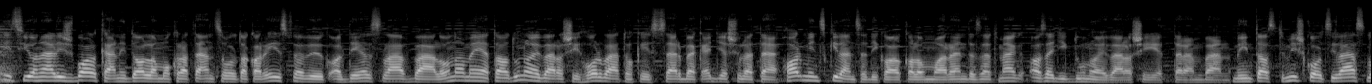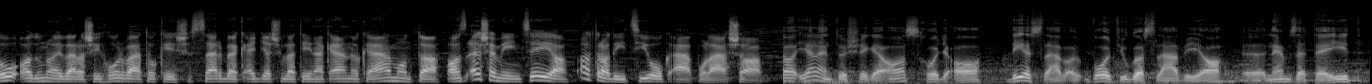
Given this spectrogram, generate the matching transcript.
Tradicionális balkáni dallamokra táncoltak a résztvevők a délszláv bálon, amelyet a Dunajvárosi Horvátok és Szerbek Egyesülete 39. alkalommal rendezett meg az egyik Dunajvárosi étteremben. Mint azt Miskolci László, a Dunajvárosi Horvátok és Szerbek Egyesületének elnöke elmondta, az esemény célja a tradíciók ápolása. A jelentősége az, hogy a délszláv, volt Jugoszlávia nemzeteit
